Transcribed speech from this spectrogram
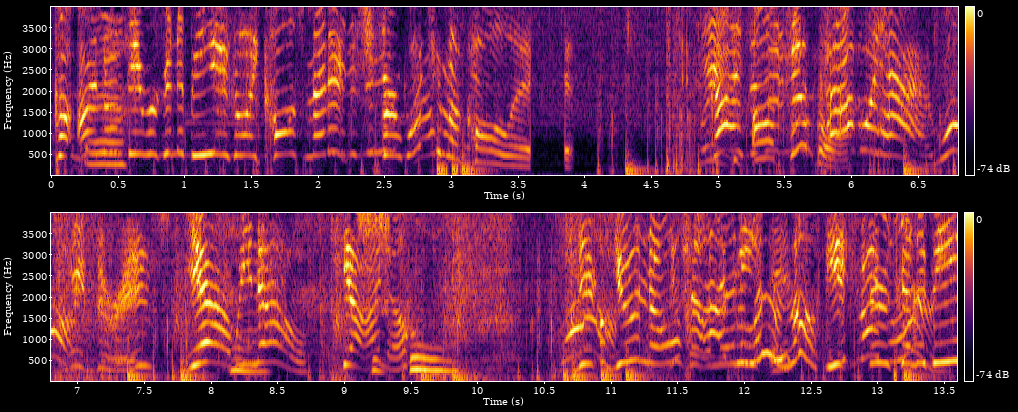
But I Yeah. thought they were gonna be like cosmetics for what you call it. Wait, Guys, uh, people. cowboy hat. What? wait, there is. Yeah, we know. Yeah, I This is cool. Do you know how many balloon, it's, look, each there's gonna be?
